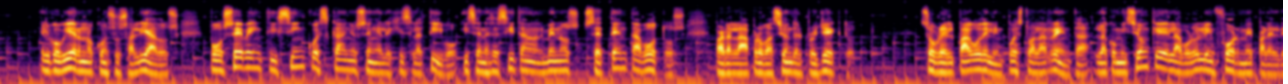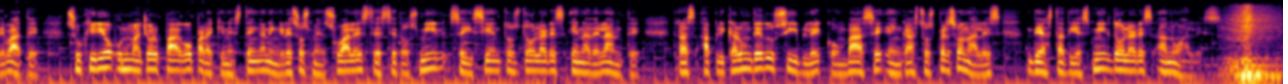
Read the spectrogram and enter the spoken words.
El gobierno, con sus aliados, posee 25 escaños en el legislativo y se necesitan al menos 70 votos para la aprobación del proyecto. Sobre el pago del impuesto a la renta, la comisión que elaboró el informe para el debate sugirió un mayor pago para quienes tengan ingresos mensuales desde 2.600 dólares en adelante, tras aplicar un deducible con base en gastos personales de hasta 10.000 dólares anuales.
